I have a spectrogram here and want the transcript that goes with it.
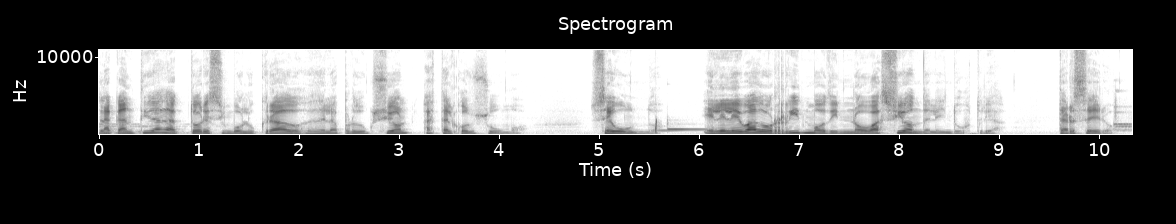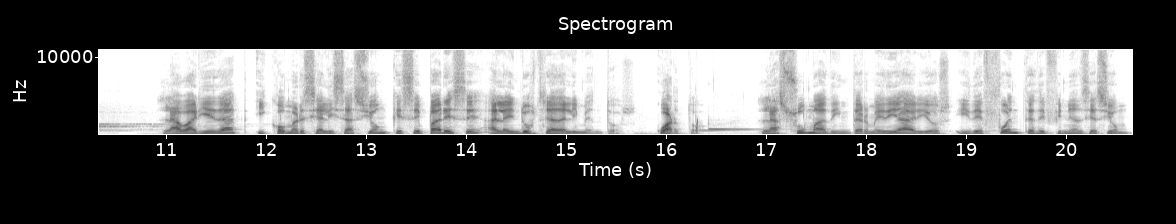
la cantidad de actores involucrados desde la producción hasta el consumo. Segundo, el elevado ritmo de innovación de la industria. Tercero, la variedad y comercialización que se parece a la industria de alimentos. Cuarto, la suma de intermediarios y de fuentes de financiación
